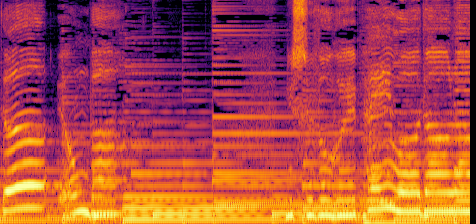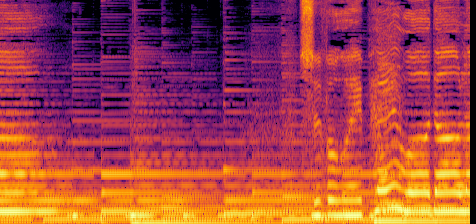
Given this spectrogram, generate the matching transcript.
的拥抱。你是否会陪我到老？是否会陪我到老？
